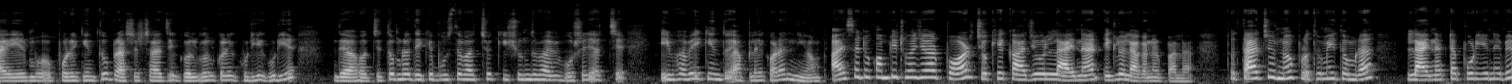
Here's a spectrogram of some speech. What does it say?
আইয়ের ওপরে কিন্তু ব্রাশের সাহায্যে গোল গোল করে ঘুরিয়ে ঘুরিয়ে দেওয়া হচ্ছে। তোমরা দেখে বুঝতে পারছ কি সুন্দরভাবে বসে যাচ্ছে। এইভাবেই কিন্তু অ্যাপ্লাই করার নিয়ম। আইশ্যাডো কমপ্লিট হয়ে যাওয়ার পর চোখে কাজল, লাইনার এগুলো লাগানোর পালা। তো তার জন্য প্রথমেই তোমরা লাইনারটা পরিয়ে নেবে।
